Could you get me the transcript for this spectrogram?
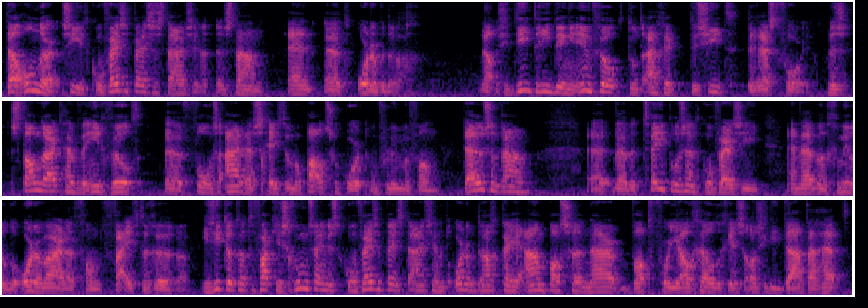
Daaronder zie je het conversiepercentage staan en het orderbedrag. Nou, als je die drie dingen invult, doet eigenlijk de sheet de rest voor je. Dus standaard hebben we ingevuld, uh, volgens Ahrefs geeft een bepaald zoekwoord een volume van 1000 aan. Uh, we hebben 2% conversie en we hebben een gemiddelde orderwaarde van 50 euro. Je ziet ook dat de vakjes groen zijn, dus het conversiepercentage en het orderbedrag kan je aanpassen naar wat voor jou geldig is als je die data hebt.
